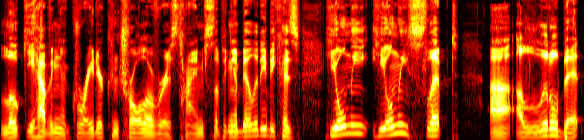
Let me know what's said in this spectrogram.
Loki having a greater control over his time slipping ability because he only he only slipped uh, a little bit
